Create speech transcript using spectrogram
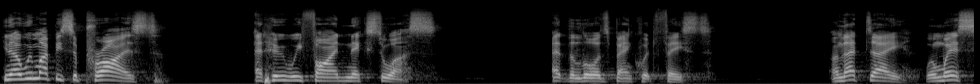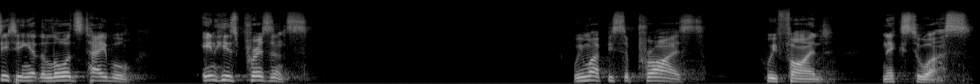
You know, we might be surprised at who we find next to us at the Lord's banquet feast. On that day, when we're sitting at the Lord's table in His presence, we might be surprised who we find next to us.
